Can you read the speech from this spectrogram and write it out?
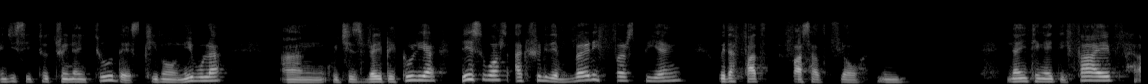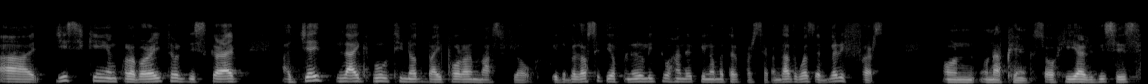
NGC 2392, the Eskimo Nebula, and which is very peculiar. This was actually the very first PN with a fast, fast outflow. In 1985, uh, and collaborator described a jet-like multi-node bipolar mass flow with a velocity of nearly 200 kilometers per second. That was the very first on, on PN. So here, this is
